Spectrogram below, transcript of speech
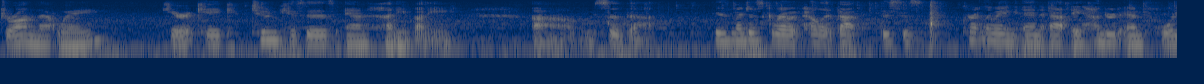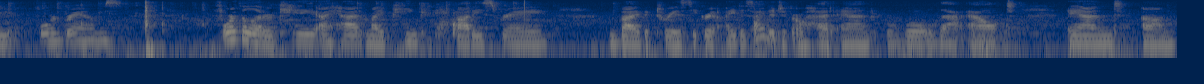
Drawn That Way, Carrot Cake, Tune Kisses, and Honey Bunny. Um, so that is my Jessica Rabbit palette. That This is currently weighing in at 144 grams. For the letter K, I had my pink body spray by Victoria's Secret. I decided to go ahead and roll that out. And um,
